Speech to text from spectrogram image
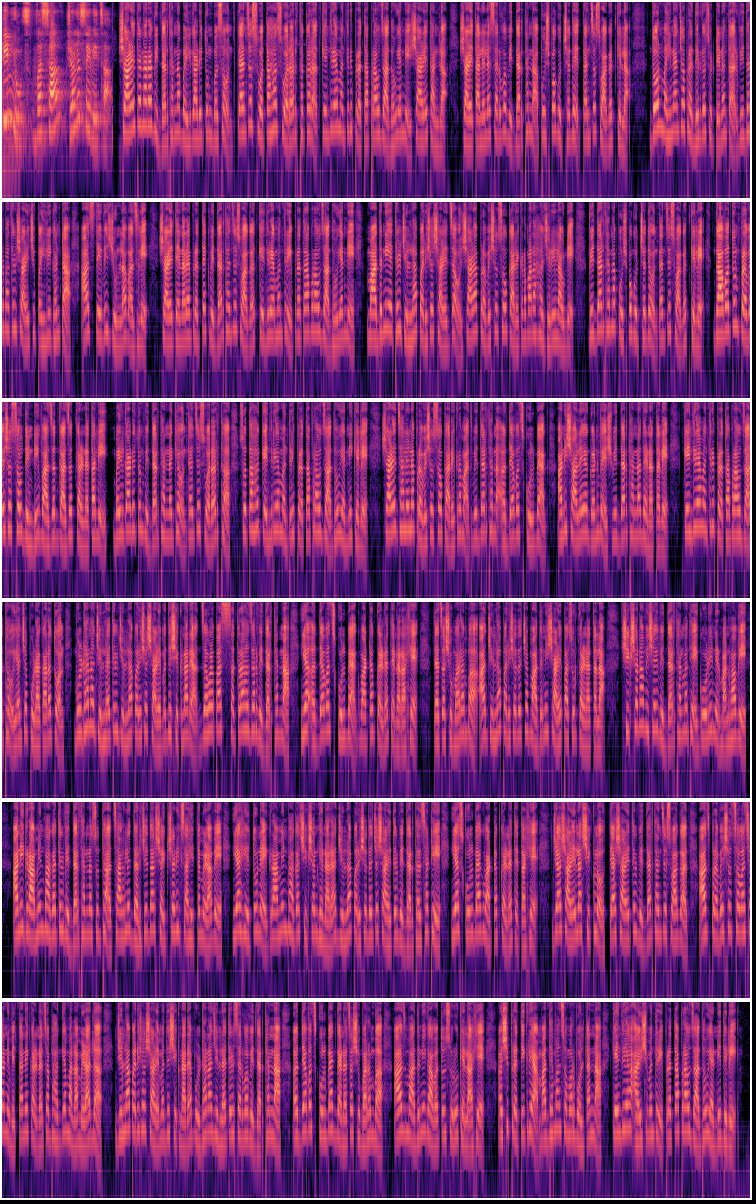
City news वसा जनसेवेचा. शाळेत येणाऱ्या विद्यार्थ्यांना बैलगाडीतून बसवून त्यांचा स्वतः स्वरार्थ करत केंद्रीय मंत्री प्रतापराव जाधव यांनी शाळेत आणला. शाळेत आलेल्या सर्व विद्यार्थ्यांना पुष्पगुच्छ देत त्यांचं स्वागत केलं. दोन महिन्यांच्या प्रदीर्घ सुट्टीनंतर विदर्भातील शाळेची पहिली घंटा आज तेवीस जूनला वाजले. शाळेत येणाऱ्या प्रत्येक विद्यार्थ्यांचे स्वागत केंद्रीय मंत्री प्रतापराव जाधव यांनी मादनी येथील जिल्हा परिषद शाळेत जाऊन शाळा प्रवेशोत्सव कार्यक्रमाला हजेरी लावली. विद्यार्थ्यांना पुष्पगुच्छ देऊन त्यांचे स्वागत केले. गावातून प्रवेशोत्सव दिंडी वाजत गाजत करण्यात आली. बैलगाडीतून विद्यार्थ्यांना घेऊन त्यांचे स्वरार्थ स्वतः केंद्रीय मंत्री प्रतापराव जाधव यांनी केले. शाळेत झालेल्या प्रवेशोत्सव कार्यक्रमात विद्यार्थ्यांना अद्ययावत स्कूल बॅग आणि शालेय गणवेश विद्यार्थ्यांना देण्यात आले. केंद्रीय मंत्री प्रतापराव जाधव यांच्या पुढाकारातून बुलढाणा जिल्ह्यातील जिल्हा परिषद शाळेमध्ये शिकणाऱ्या जवळपास सतरा हजार विद्यार्थ्यांना या अद्ययावत स्कूल बॅग वाटप करण्यात येणार आहे. त्याचा शुभारंभ आज जिल्हा परिषदेच्या मादनी शाळेपासून करण्यात आला. शिक्षणाविषयी विद्यार्थ्यांमध्ये गोडी निर्माण व्हावी आणि ग्रामीण भागातील विद्यार्थ्यांना सुद्धा चांगले दर्जेदार शैक्षणिक साहित्य मिळावे या हेतूने ग्रामीण भागात शिक्षण घेणाऱ्या जिल्हा परिषदेच्या शाळेतील विद्यार्थ्यांसाठी या स्कूल बॅग वाटप करण्यात येत आहे. ज्या शाळेला शिकलो त्या शाळेतील विद्यार्थ्यांचे स्वागत आज प्रवेशोत्सवाच्या निमित्ताने करण्याचं भाग्य मला मिळालं. जिल्हा परिषद शाळेमध्ये शिकणाऱ्या बुलढाणा जिल्ह्यातील सर्व विद्यार्थ्यांना अद्ययावत स्कूल बॅग देण्याचा शुभारंभ आज मादनी गावातून सुरू केला आहे. अशी प्रतिक्रिया माध्यमांसमोर बोलताना केंद्रीय आयुष मंत्री प्रतापराव जाधव यांनी दिली.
